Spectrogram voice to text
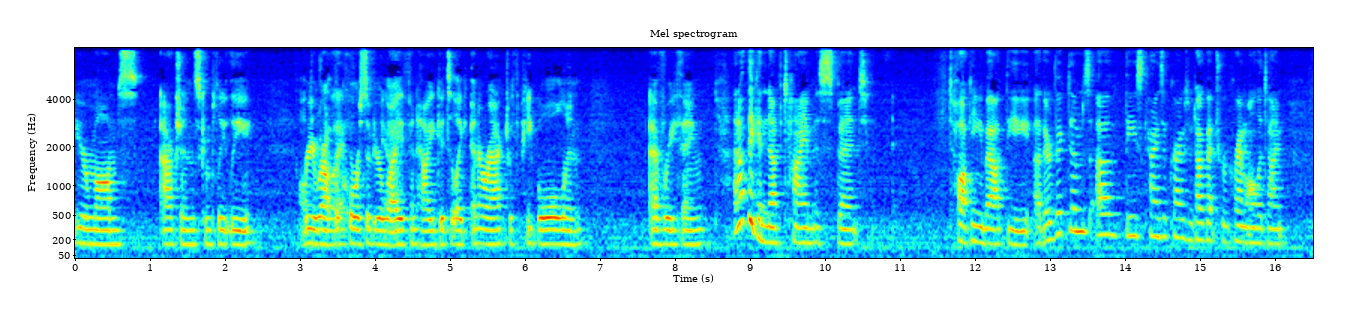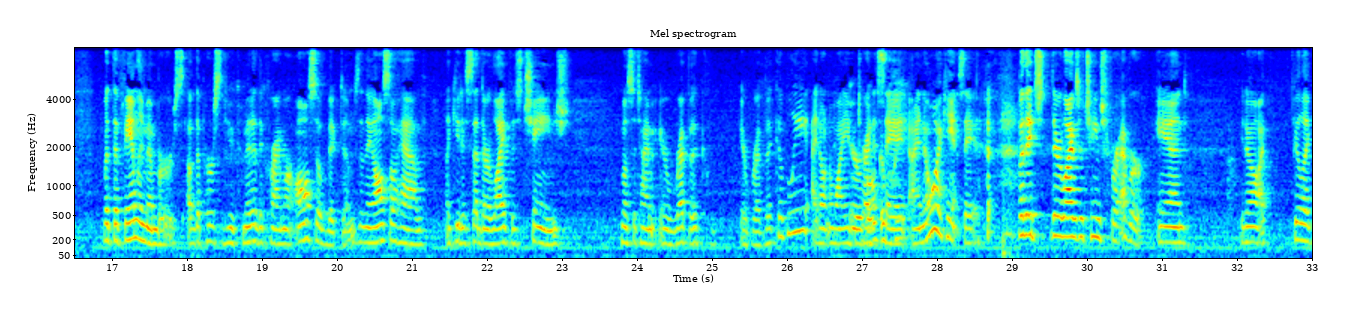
your mom's actions completely Altered reroute the course of your Yeah. life and how you get to like interact with people and everything. I don't think enough time is spent talking about the other victims of these kinds of crimes. We talk about true crime all the time. But the family members of the person who committed the crime are also victims, and they also have, like you just said, their life has changed most of the time irrevoc- irrevocably. I don't know why you even try to say it. I know I can't say it, but they, their lives are changed forever. And you know, I feel like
